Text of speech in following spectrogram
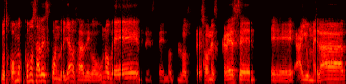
pues, ¿cómo, cómo sabes cuando ya? O sea, digo, uno ve, este, los, los, crecen, eh, hay humedad,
